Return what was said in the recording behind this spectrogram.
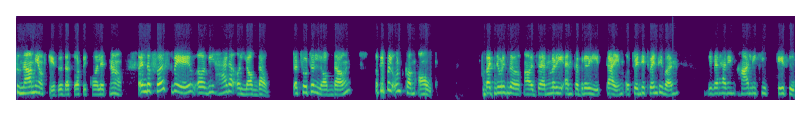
tsunami of cases. That's what we call it now. In the first wave, uh, we had a, a lockdown, a total lockdown. So people won't come out. But during the uh, January and February time of 2021, we were having hardly few cases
